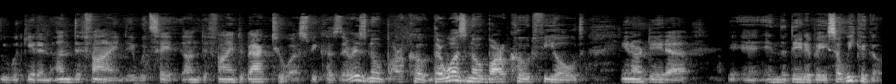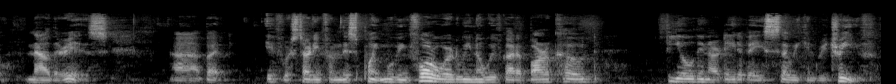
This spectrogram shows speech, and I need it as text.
we would get an undefined. It would say undefined back to us because there is no barcode. There was no barcode field in our data in the database a week ago. Now there is. Uh, but if we're starting from this point moving forward, we know we've got a barcode field in our database that we can retrieve.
